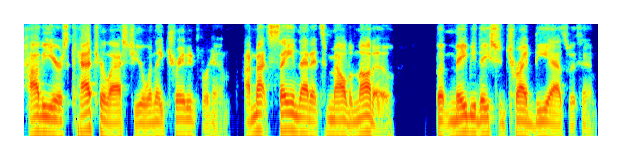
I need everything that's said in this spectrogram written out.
Javier's catcher last year when they traded for him? I'm not saying that it's Maldonado, but maybe they should try Diaz with him.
